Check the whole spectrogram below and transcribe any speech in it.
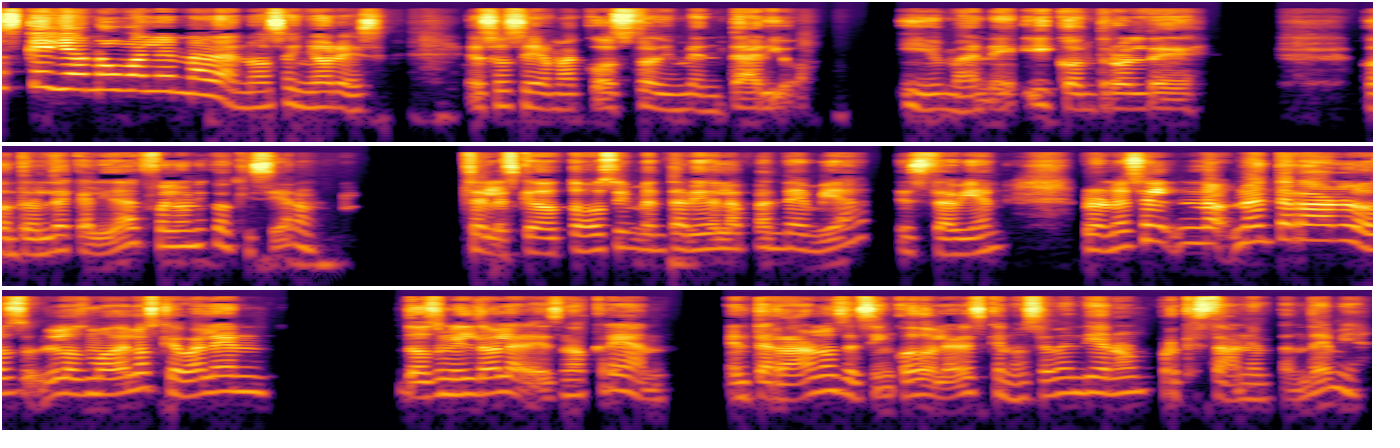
es que ya no vale nada. No, señores, eso se llama costo de inventario y, y control, de, control de calidad. Fue lo único que hicieron. Se les quedó todo su inventario de la pandemia, está bien, pero no, es el, no, no enterraron los, los modelos que valen dos mil dólares, no crean. Enterraron los de cinco dólares que no se vendieron porque estaban en pandemia.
